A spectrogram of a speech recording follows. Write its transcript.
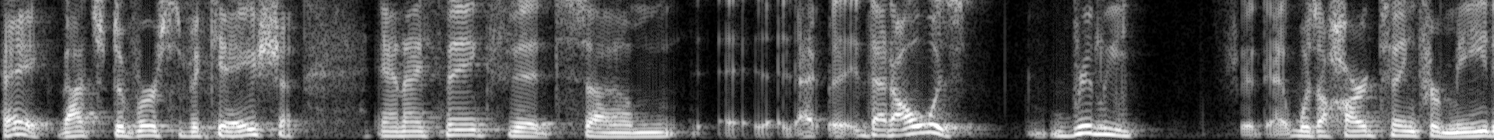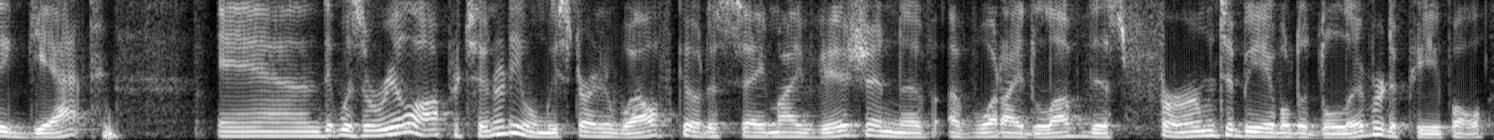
hey, that's diversification. And I think that um, that always really was a hard thing for me to get. And it was a real opportunity when we started Wealthco to say my vision of, of what I'd love this firm to be able to deliver to people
